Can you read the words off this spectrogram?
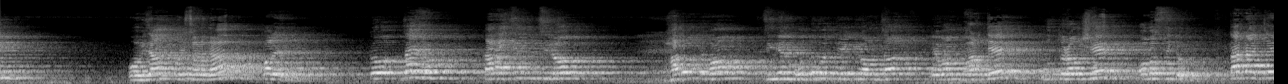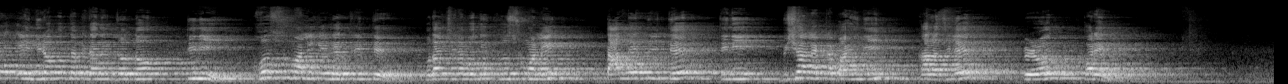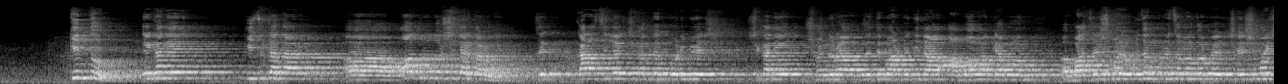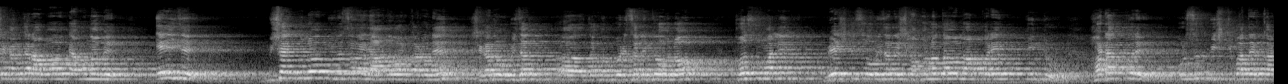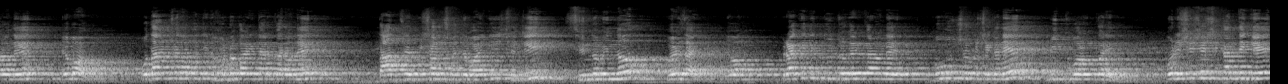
অভিযান পরিচালনা করেন। তো যাই হোক কারাচি ছিল ভারত এবং চীনের মধ্যবর্তী একটি অঞ্চল এবং ভারতের উত্তর অংশে অবস্থিত। তার রাজ্যের এই নিরাপত্তা বিধানের জন্য তিনি খসরু মালিকের নেতৃত্বে প্রধান সেনাপতি খসরু মালিক, তার নেতৃত্বে তিনি বিশাল একটা বাহিনী কারাচিলে প্রেরণ করেন। কিন্তু এখানে কিছুটা তার অদূরদর্শিতার কারণে যে কারাচিলের সেখানকার পরিবেশ, সেখানে সৈন্যরা যেতে পারবে কিনা, আবহাওয়া কেমন, বা যে সময় অভিযান পরিচালনা করবে সেই সময় সেখানকার আবহাওয়া কেমন হবে, এই যে বিষয়গুলো বিবেচনায় না দেওয়ার কারণে সেখানে অভিযান যখন পরিচালিত হলো খসরু মালিক বেশ কিছু অভিযানে সফলতাও লাভ করে, কিন্তু হঠাৎ করে প্রচুর বৃষ্টিপাতের কারণে এবং প্রধান সেনাপতির হটকারিতার কারণে তার যে বিশাল সৈন্যবাহিনী, সেটি ছিন্ন ভিন্ন হয়ে যায় এবং প্রাকৃতিক দুর্যোগের কারণে বহু সৈন্য সেখানে মৃত্যুবরণ করে। পরিশেষে সেখান থেকে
